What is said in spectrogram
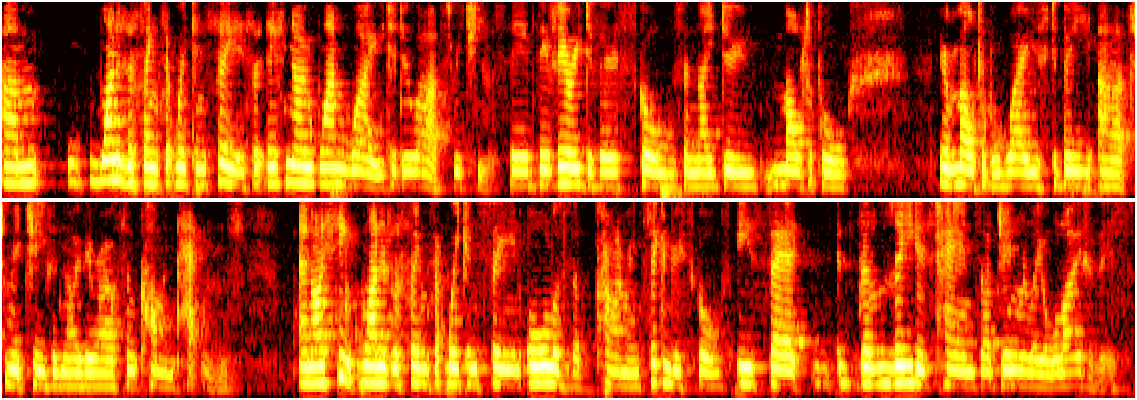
um, one of the things that we can see is that there's no one way to do arts richness. They're they're very diverse schools, and they do multiple. There are multiple ways to be arts rich, even though there are some common patterns. And I think one of the things that we can see in all of the primary and secondary schools is that the leaders' hands are generally all over this.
